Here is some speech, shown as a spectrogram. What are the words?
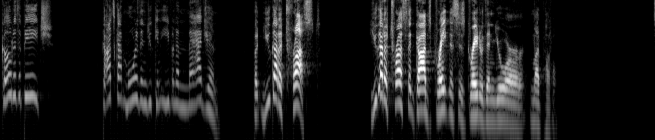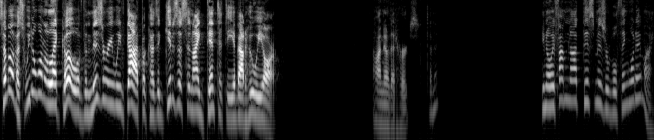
Go to the beach. God's got more than you can even imagine. But you got to trust. You got to trust that God's greatness is greater than your mud puddle. Some of us, we don't want to let go of the misery we've got because it gives us an identity about who we are. Oh, I know that hurts, doesn't it? You know, if I'm not this miserable thing, what am I?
